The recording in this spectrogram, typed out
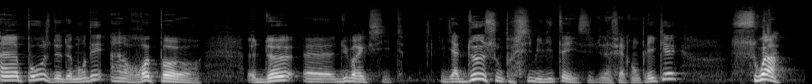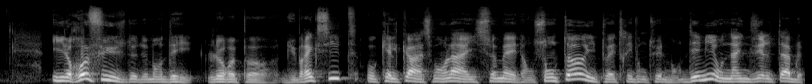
impose de demander un report euh, du Brexit. Il y a deux sous-possibilités, c'est une affaire compliquée. Soit il refuse de demander le report du Brexit, auquel cas à ce moment-là il se met dans son tort, il peut être éventuellement démis, on a une véritable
